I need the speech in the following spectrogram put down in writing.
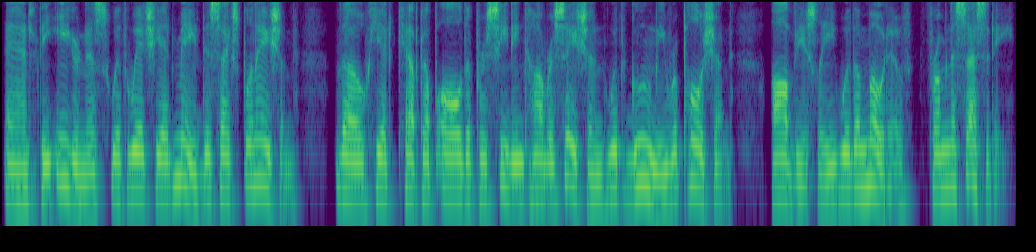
and the eagerness with which he had made this explanation, though he had kept up all the preceding conversation with gloomy repulsion, obviously with a motive, from necessity.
